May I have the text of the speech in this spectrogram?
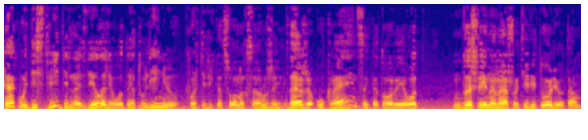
как вы действительно сделали вот эту линию фортификационных сооружений. Даже украинцы, которые вот зашли на нашу территорию, там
